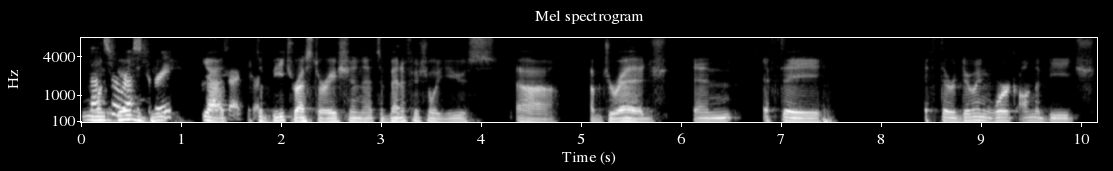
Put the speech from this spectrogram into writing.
that's a restoration beach- yeah it's- project, it's a beach restoration it's a beneficial use uh, of dredge and if they if they're doing work on the beach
